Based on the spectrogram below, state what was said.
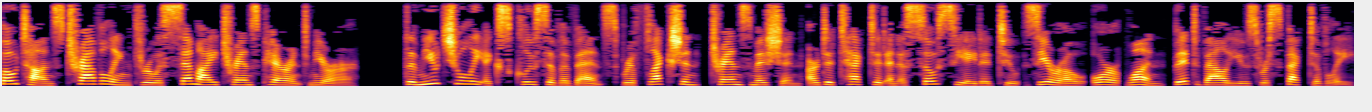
photons traveling through a semi-transparent mirror. The mutually exclusive events reflection, transmission are detected and associated to 0 or 1 bit values respectively.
